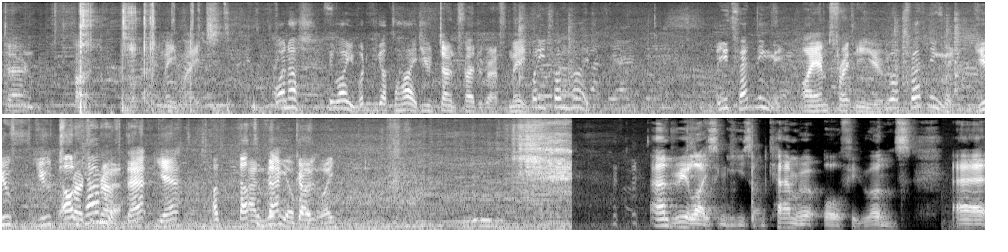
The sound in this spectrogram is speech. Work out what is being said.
Don't fuck with me, mate. Why not? Who are you? What have you got to hide? You don't photograph me. What are you trying to hide? Are you threatening me? I am threatening you. You are threatening me. You you On photographed camera. that, yeah? Uh, that's And a that video, by go- the way. and realizing he's on camera, off he runs. Uh,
